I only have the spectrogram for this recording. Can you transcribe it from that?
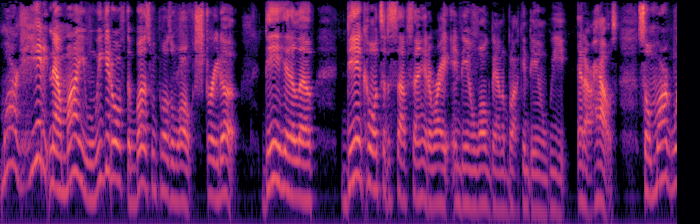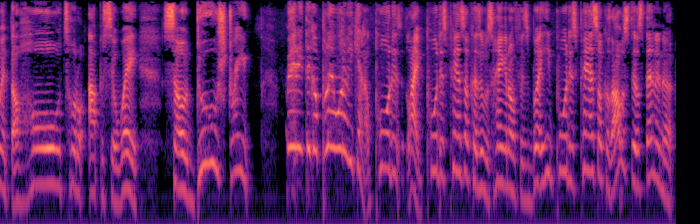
Mark hit it. Now, mind you, when we get off the bus, we supposed to walk straight up, then hit a left, then come up to the stop sign, hit a right, and then walk down the block, and then we at our house. So Mark went the whole total opposite way. So dude straight, man, he think I'm playing with him. He kind of pulled his, like, pulled his pants off because it was hanging off his butt. He pulled his pants off because I was still standing up.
